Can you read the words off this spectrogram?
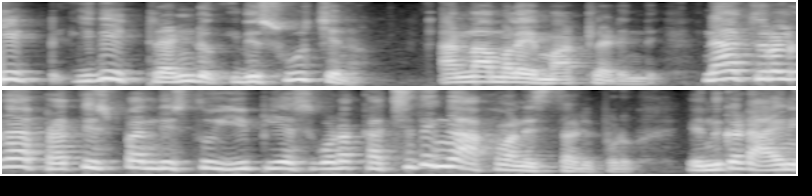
ఈ ఇది ట్రెండ్ ఇది సూచన. అన్నామలై మాట్లాడింది. న్యాచురల్గా ప్రతిస్పందిస్తూ ఈపీఎస్ కూడా ఖచ్చితంగా ఆహ్వానిస్తాడు ఇప్పుడు. ఎందుకంటే ఆయన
